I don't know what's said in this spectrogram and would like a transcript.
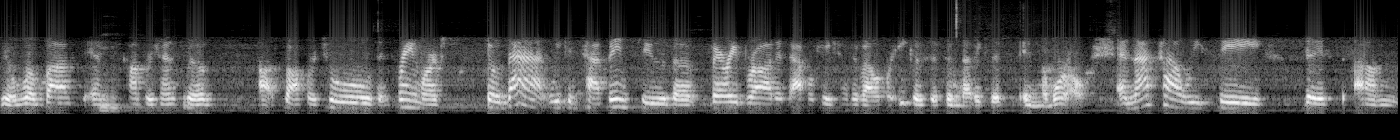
you know, robust and mm-hmm. comprehensive uh, software tools and frameworks so that we can tap into the very broadest application developer ecosystem that exists in the world. And that's how we see this, um,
